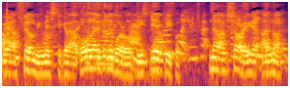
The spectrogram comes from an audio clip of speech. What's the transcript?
We are filming this to go out all over the world. These dear people. what, you interrupted No. I'm sorry, I'm not. you.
